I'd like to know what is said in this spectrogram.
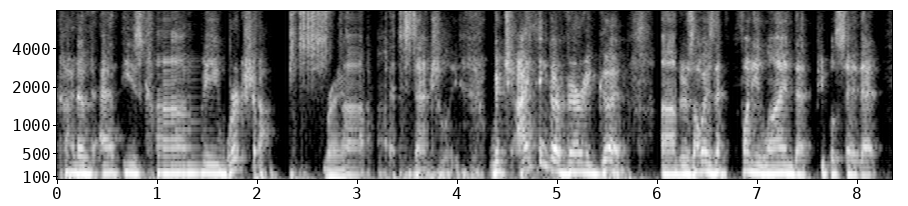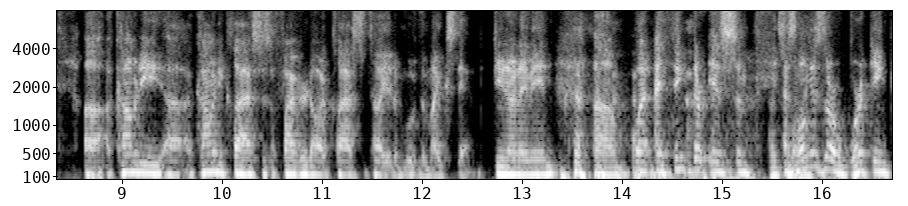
kind of at these comedy workshops, right. uh, essentially, which I think are very good. Um, there's always that funny line that people say that uh, a comedy uh, a comedy class is a five hundred dollar class to tell you to move the mic stand. Do you know what I mean? Um, but I think there is some That's as funny. long as they're working.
